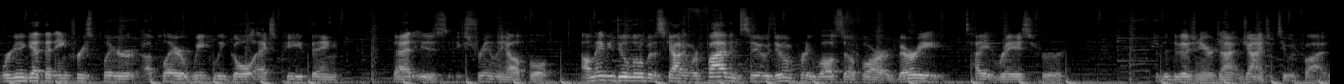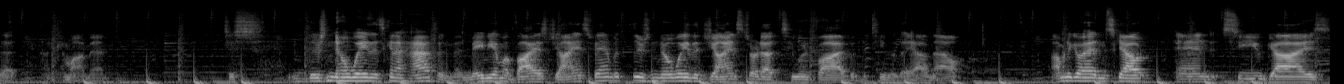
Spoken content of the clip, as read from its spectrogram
We're to get that increased player uh, player weekly goal XP thing. That is extremely helpful. I'll maybe do a little bit of scouting. We're 5 and 2, doing pretty well so far. Very tight race for, for the division here. Giants are 2 and 5. That come on, man. Just there's no way that's gonna happen. And maybe I'm a biased Giants fan, but there's no way the Giants start out two and five with the team that they have now. I'm gonna go ahead and scout and see you guys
